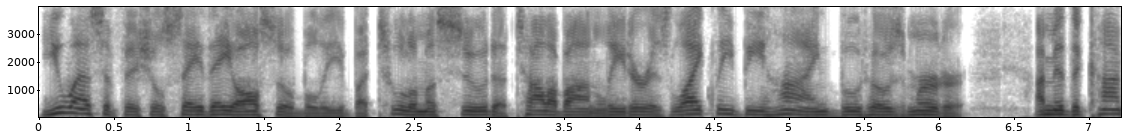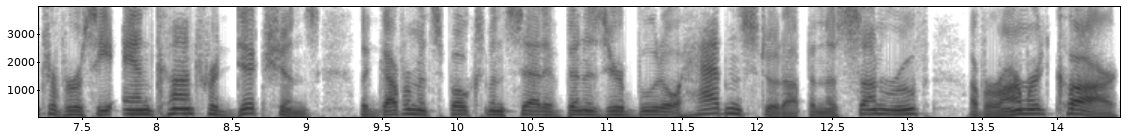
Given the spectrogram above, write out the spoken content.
U.S. officials say they also believe Baitullah Mahsoud, a Taliban leader, is likely behind Bhutto's murder. Amid the controversy and contradictions, the government spokesman said if Benazir Bhutto hadn't stood up in the sunroof of her armored car,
